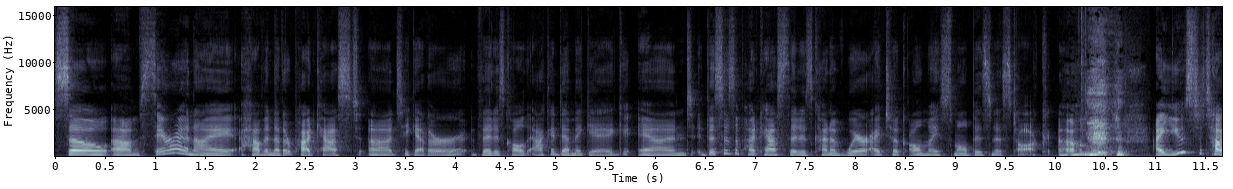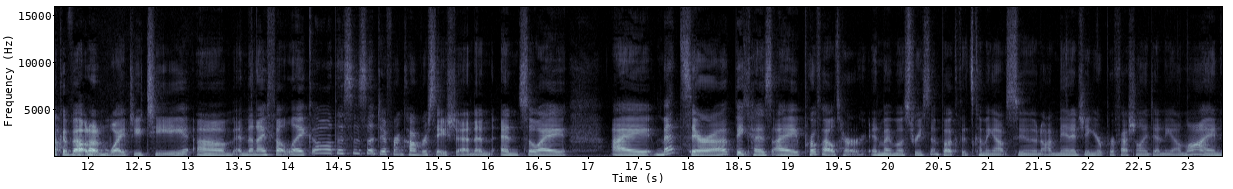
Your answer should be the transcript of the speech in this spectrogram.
So, um, Sarah and I have another podcast uh, together that is called Academigig. And this is a podcast that is kind of where I took all my small business talk, um, which I used to talk about on YGT. Um, and then I felt like, oh, this is a different conversation. And, and so I. I met Sarah because I profiled her in my most recent book that's coming out soon on managing your professional identity online.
